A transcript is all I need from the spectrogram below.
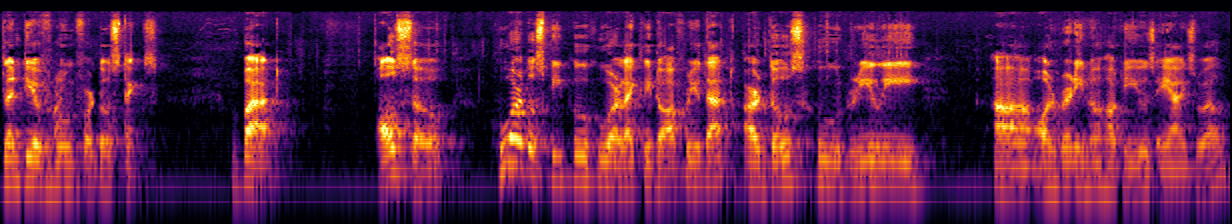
plenty of room right. for those things. But also, who are those people who are likely to offer you that? Are those who really uh, already know how to use AI as well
